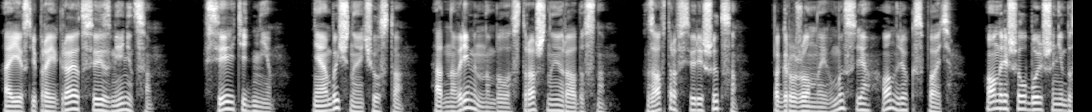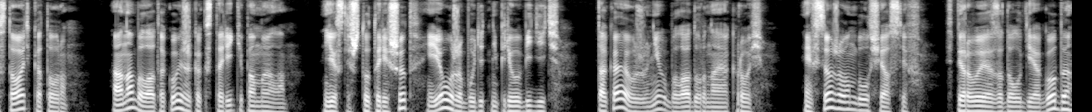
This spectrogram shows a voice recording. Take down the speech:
А если проиграет, все изменится. Все эти дни. Необычное чувство. Одновременно было страшно и радостно. Завтра все решится. Погруженный в мысли, он лег спать. Он решил больше не доставать Котору. Она была такой же, как старик и Памела. Если что-то решит, ее уже будет не переубедить. Такая уж у них была дурная кровь. И все же он был счастлив. Впервые за долгие годы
